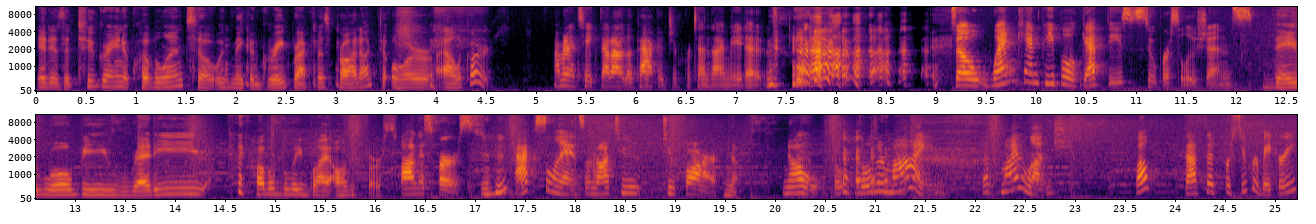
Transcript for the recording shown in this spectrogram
It is a two grain equivalent, so it would make a great breakfast product or a la carte. I'm gonna take that out of the package and pretend I made it. so when can people get these super solutions? They will be ready probably by August 1st. August 1st. Mm-hmm. Excellent. So not too too far. No. No, th- those are mine. That's my lunch. Well, that's it for Super Bakery.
